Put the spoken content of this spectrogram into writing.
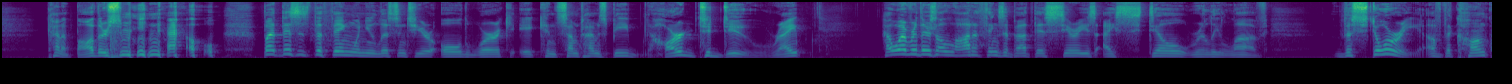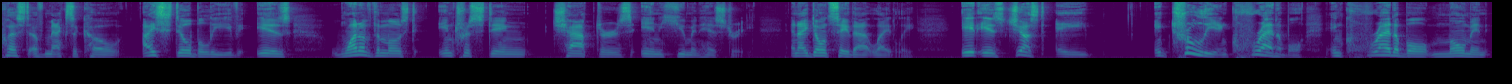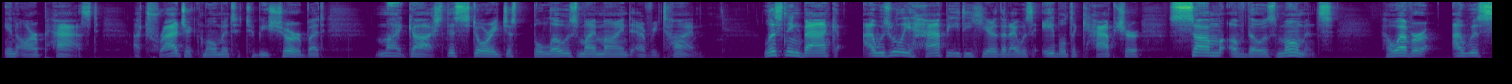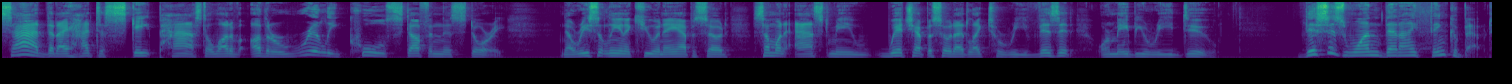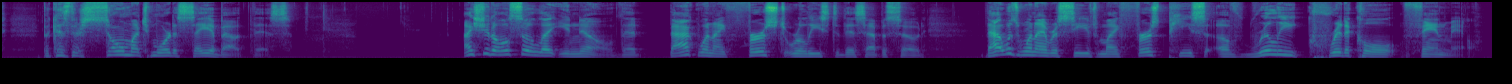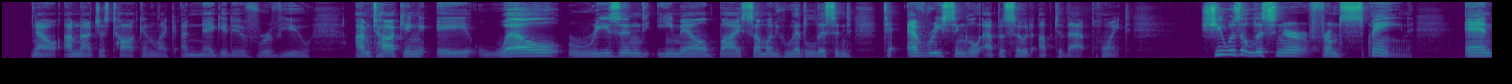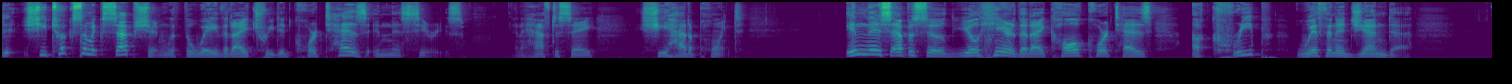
kind of bothers me now. But this is the thing when you listen to your old work, it can sometimes be hard to do, right? However, there's a lot of things about this series I still really love. The story of the conquest of Mexico, I still believe, is one of the most interesting chapters in human history. And I don't say that lightly. It is just a, a truly incredible, incredible moment in our past. A tragic moment, to be sure, but my gosh, this story just blows my mind every time. Listening back, I was really happy to hear that I was able to capture some of those moments. However, I was sad that I had to skate past a lot of other really cool stuff in this story. Now, recently in a Q&A episode, someone asked me which episode I'd like to revisit or maybe redo. This is one that I think about because there's so much more to say about this. I should also let you know that back when I first released this episode, that was when I received my first piece of really critical fan mail. Now, I'm not just talking like a negative review. I'm talking a well reasoned email by someone who had listened to every single episode up to that point. She was a listener from Spain, and she took some exception with the way that I treated Cortez in this series. And I have to say, she had a point. In this episode, you'll hear that I call Cortez a creep with an agenda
